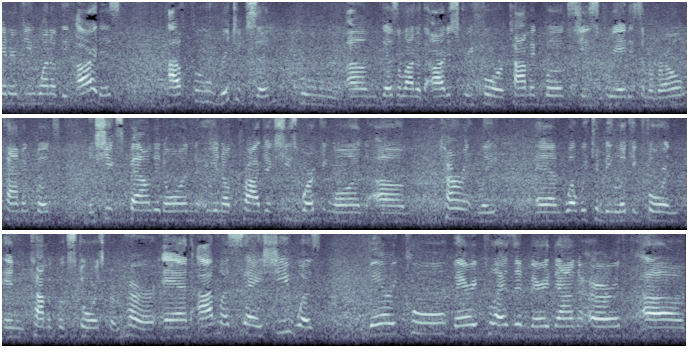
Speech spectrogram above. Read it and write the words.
interview one of the artists, Afua Richardson, who um, does a lot of the artistry for comic books. She's created some of her own comic books, and she expounded on you know the project she's working on um, currently and what we can be looking for in, in comic book stores from her. And I must say, she was very cool, very pleasant, very down to earth. Um,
